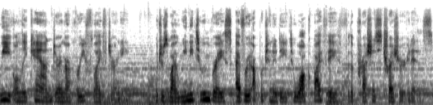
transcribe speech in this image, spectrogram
We only can during our brief life journey, which is why we need to embrace every opportunity to walk by faith for the precious treasure it is.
